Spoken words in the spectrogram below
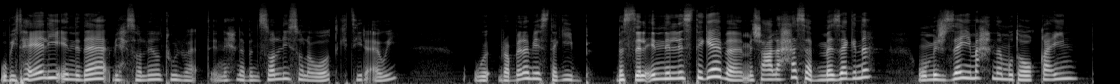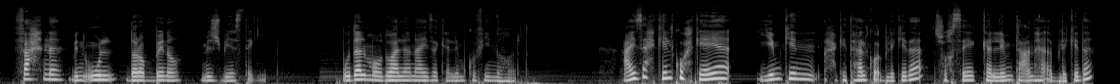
وبيتهيألي إن ده بيحصل لنا طول الوقت إن إحنا بنصلي صلوات كتير قوي وربنا بيستجيب. بس لأن الاستجابة مش على حسب مزاجنا ومش زي ما إحنا متوقعين فاحنا بنقول ده ربنا مش بيستجيب. وده الموضوع اللي أنا عايزة اكلمكم فيه النهارده. عايزة أحكي لكم حكاية يمكن حكيتها لكم قبل كده شخصية اتكلمت عنها قبل كده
